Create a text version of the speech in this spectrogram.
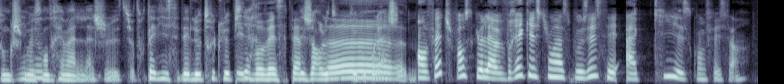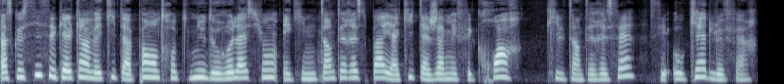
Donc je me sens très mal là. Je, surtout que as dit c'était le truc le pire. mauvaise personne. Genre le truc de gros. En fait, je pense que la vraie question à se poser, c'est à qui est-ce qu'on fait ça? Parce que si c'est quelqu'un avec qui t'as pas entretenu de relation et qui ne t'intéresse pas et à qui t'as jamais fait croire qu'il t'intéressait, c'est ok de le faire.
